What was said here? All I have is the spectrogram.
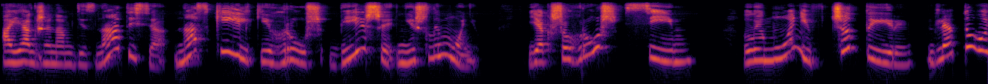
А як же нам дізнатися, наскільки груш більше, ніж лимонів? Якщо груш 7, лимонів 4. Для того,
